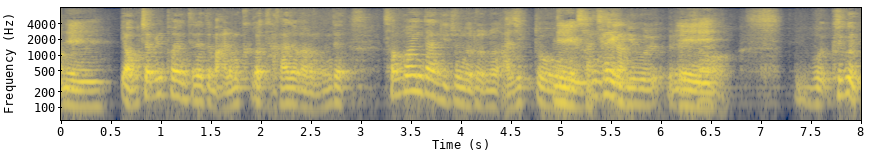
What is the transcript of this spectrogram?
그거는, 예. 0.1%라도 많으면 그거 다 가져가는 건데 선거인단 기준으로는 아직도 예, 상당히 차이가- 비율에서 예. 뭐 그리고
